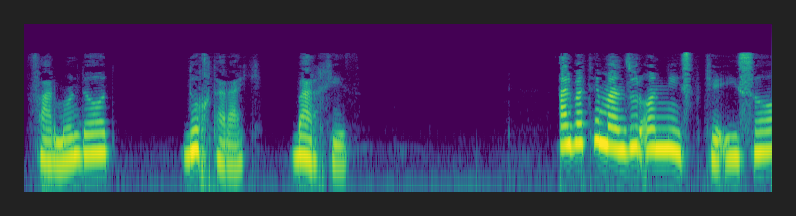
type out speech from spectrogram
فرمان داد دخترک برخیز البته منظور آن نیست که عیسی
